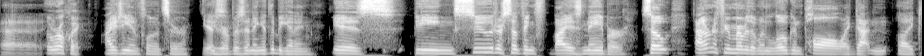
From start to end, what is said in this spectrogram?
uh Oh, real quick. IG influencer Yes. he's representing at the beginning is being sued or something by his neighbor. So I don't know if you remember that when Logan Paul like gotten like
